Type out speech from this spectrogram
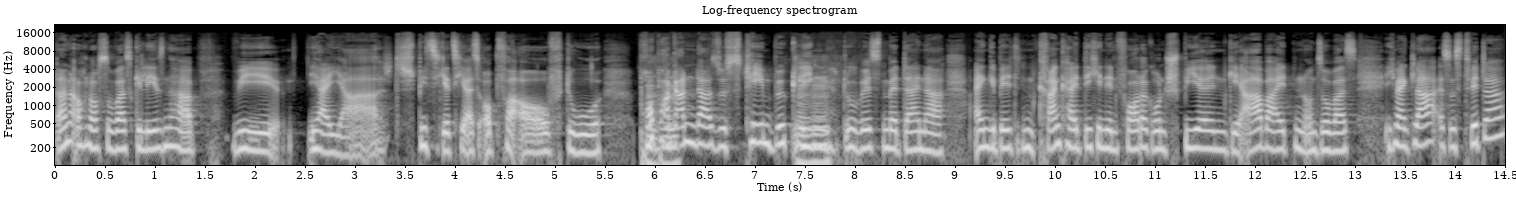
dann auch noch sowas gelesen habe wie, ja, ja, spielst dich jetzt hier als Opfer auf, du Propagandasystembückling, mhm. du willst mit deiner eingebildeten Krankheit dich in den Vordergrund spielen, geh arbeiten und sowas. Ich meine, klar, es ist Twitter,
